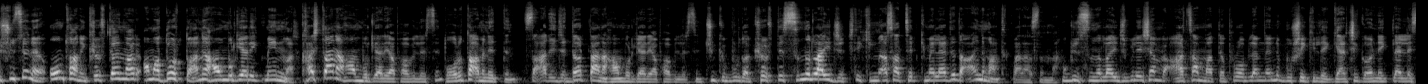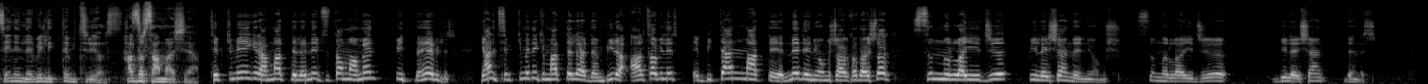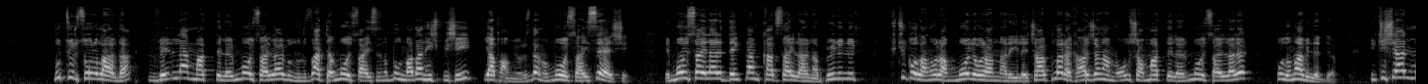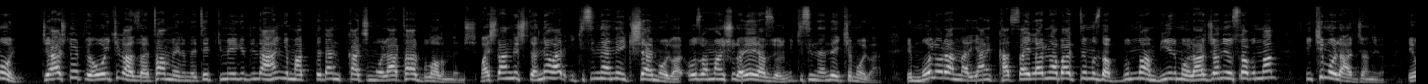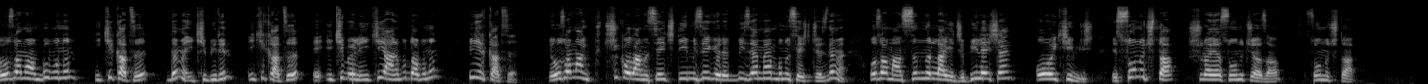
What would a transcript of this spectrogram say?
Düşünsene 10 tane köften var ama 4 tane hamburger ekmeğin var. Kaç tane hamburger yapabilirsin? Doğru tahmin ettin. Sadece 4 tane hamburger yapabilirsin. Çünkü burada köfte sınırlayıcı. İşte kimyasal tepkimelerde de aynı mantık var aslında. Bugün sınırlayıcı bileşen ve artan madde problemlerini bu şekilde gerçek örneklerle seninle birlikte bitiriyoruz. Hazırsan başlayalım. Tepkimeye giren maddelerin hepsi tamamen bitmeyebilir. Yani tepkimedeki maddelerden biri artabilir. E, biten maddeye ne deniyormuş arkadaşlar? Sınırlayıcı bileşen deniyormuş. Sınırlayıcı bileşen denir. Bu tür sorularda verilen maddelerin mol sayılar bulunur. Zaten mol sayısını bulmadan hiçbir şey yapamıyoruz değil mi? Mol sayısı her şey. E, mol sayıları denklem katsayılarına bölünür. Küçük olan oran mol oranları ile çarpılarak harcanan ve oluşan maddelerin mol sayıları bulunabilir diyor. İkişer mol CH4 ve O2 gazlar tam verimle tepkimeye girdiğinde hangi maddeden kaç mol artar bulalım demiş. Başlangıçta ne var? İkisinden de ikişer mol var. O zaman şuraya yazıyorum. İkisinden de 2 mol var. E, mol oranları yani katsayılarına baktığımızda bundan 1 mol harcanıyorsa bundan 2 mol harcanıyor. E o zaman bu bunun 2 katı değil mi? 2 birin 2 katı. E 2 bölü 2 yani bu da bunun 1 katı. E o zaman küçük olanı seçtiğimize göre biz hemen bunu seçeceğiz değil mi? O zaman sınırlayıcı bileşen O2'ymiş. E sonuçta şuraya sonuç yazalım. Sonuçta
